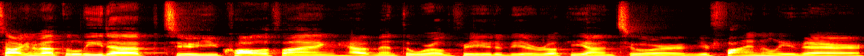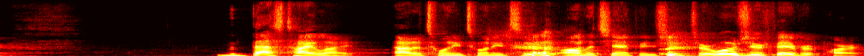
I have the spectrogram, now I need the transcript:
Talking about the lead up to you qualifying, how it meant the world for you to be a rookie on tour. You're finally there. The best highlight out of 2022 on the championship tour. What was your favorite part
